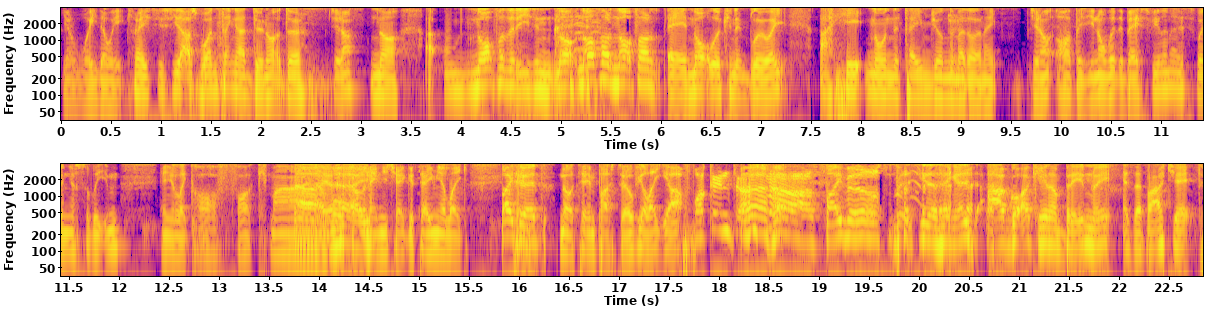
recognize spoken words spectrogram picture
you're wide awake. Right, so you see that's one thing I do not do. Do you know? No, uh, not for the reason, not not for not for uh, not looking at blue light. I hate knowing the time during the middle of the night. Do you know? Oh, but you know what the best feeling is when you're sleeping and you're like, oh fuck, man. Ah, aye, I woke up aye. and then you check the time. You're like, Bye, 10 No, ten past twelve. You're like, yeah, fucking dancer, five hours. But see, the thing is, I've got a kind of brain, right? As if I checked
